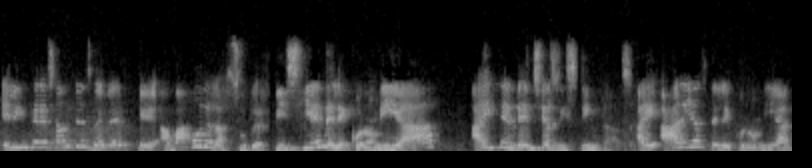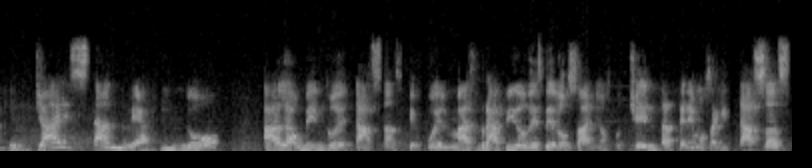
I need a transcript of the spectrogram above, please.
el interesante es de ver que abajo de la superficie de la economía hay tendencias distintas. Hay áreas de la economía que ya están reagiendo al aumento de tasas, que fue el más rápido desde los años 80. Tenemos aquí tasas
